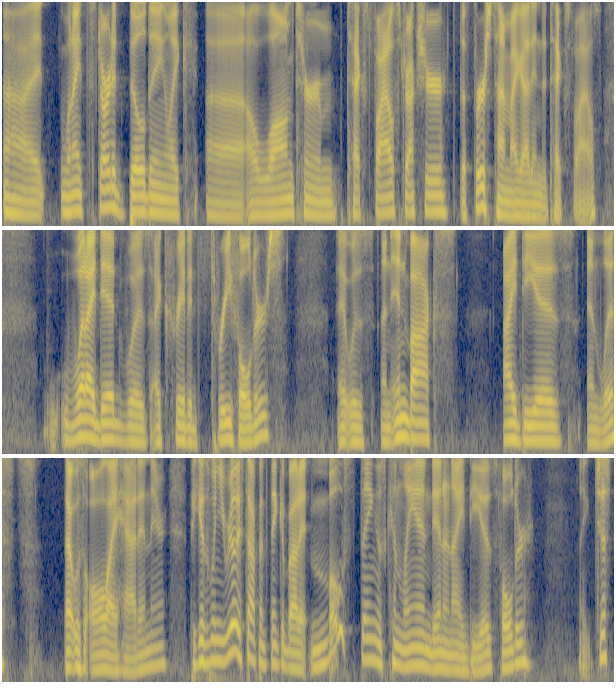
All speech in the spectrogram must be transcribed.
Uh, when I started building like uh, a long term text file structure, the first time I got into text files, what I did was I created three folders. It was an inbox, ideas, and lists. That was all I had in there. Because when you really stop and think about it, most things can land in an ideas folder. Like just,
